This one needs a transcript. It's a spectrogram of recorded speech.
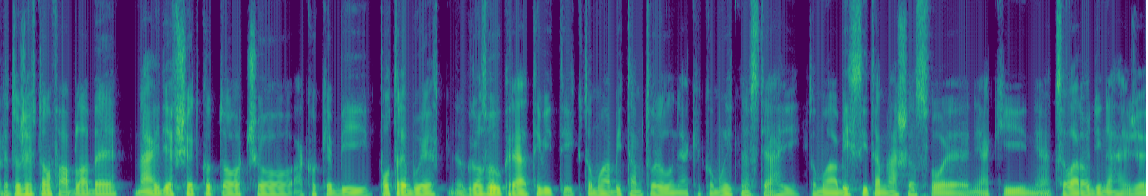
Pretože v tom FabLabe nájde všetko to, čo ako keby potrebuje k rozvoju kreativity, k tomu, aby tam tvorilo nejaké komunitné vzťahy, k tomu, aby si tam našiel svoje nejaký, nejaká celá rodina, hej, že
